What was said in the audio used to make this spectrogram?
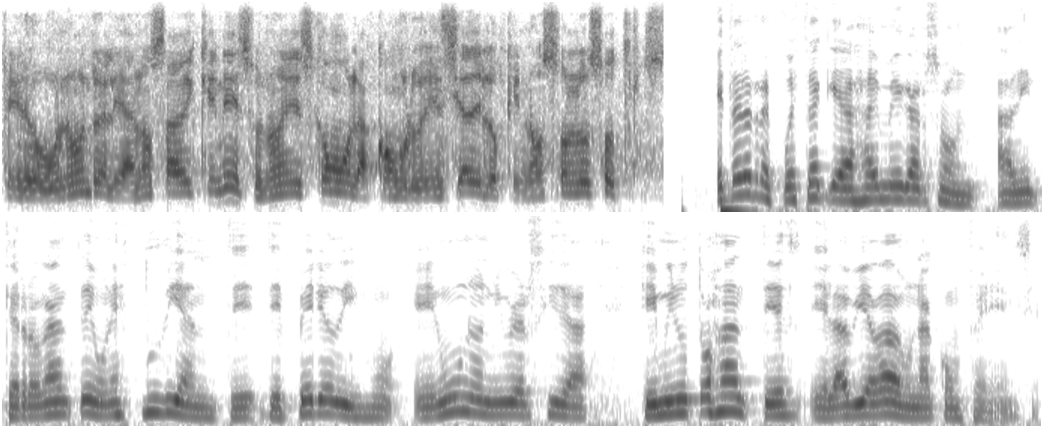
Pero uno en realidad no sabe quién es, uno es como la congruencia de lo que no son los otros. Esta es la respuesta que da Jaime Garzón al interrogante de un estudiante de periodismo en una universidad que minutos antes él había dado una conferencia.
